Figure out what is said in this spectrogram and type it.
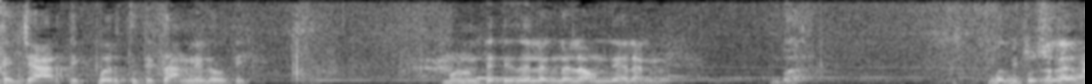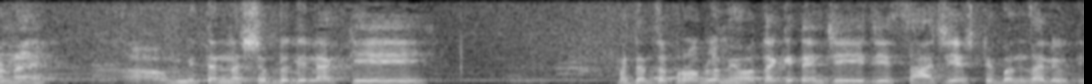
त्यांची आर्थिक परिस्थिती चांगली नव्हती. म्हणून ते तिचं लग्न लावून द्यायला लागलो बर. मग तुझं काय म्हणणं आहे? मी त्यांना शब्द दिला की मग त्यांचा प्रॉब्लेम हे होता की त्यांची जी सहाची एस टी बंद झाली होती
